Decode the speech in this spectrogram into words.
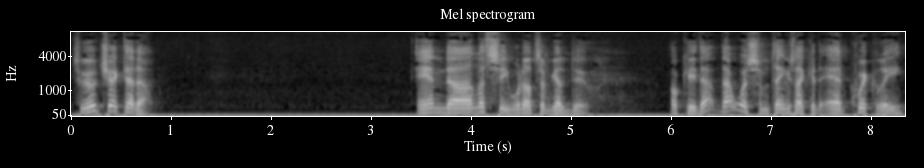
So go check that out. And uh, let's see what else I've got to do. Okay, that that was some things I could add quickly.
